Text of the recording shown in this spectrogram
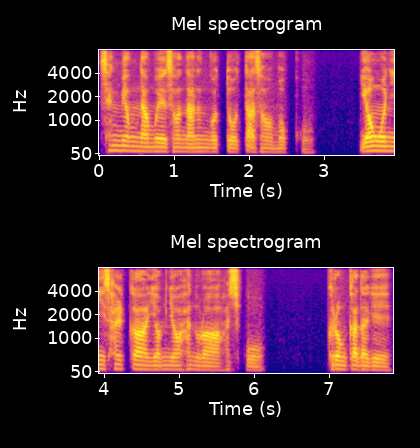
생명나무에서 나는 것도 따서 먹고 영원히 살까 염려하노라 하시고 그런 까닭에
